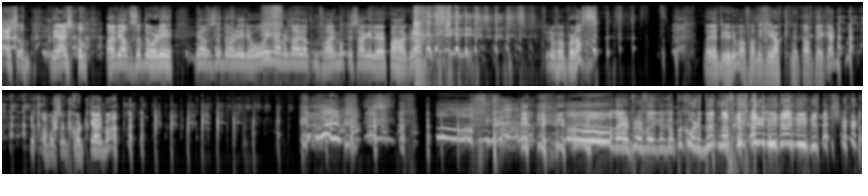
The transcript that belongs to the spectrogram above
Det er sånn, det er sånn ja, Vi hadde så dårlig Vi hadde så dårlig råd i gamle dager at en far måtte sage løp av hagla. For å få plass. Jeg tror det var for han ikke raknet avtrekkeren. Han var så kort i arma. Oh, det hjelper i hvert fall ikke å kappe kolben. Nå blir han lurer og lure deg sjøl.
